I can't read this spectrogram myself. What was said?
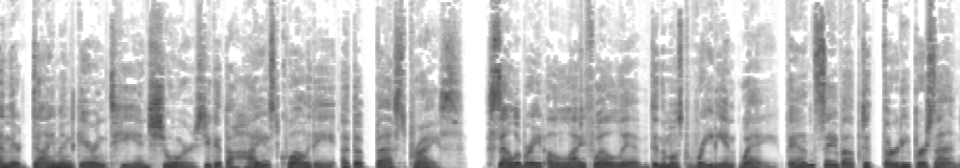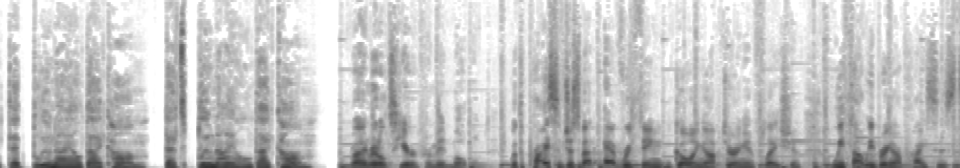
and their diamond guarantee ensures you get the highest quality at the best price. Celebrate a life well lived in the most radiant way and save up to 30% at BlueNile.com. That's BlueNile.com. Ryan Reynolds here from Mint Mobile. With the price of just about everything going up during inflation, we thought we'd bring our prices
